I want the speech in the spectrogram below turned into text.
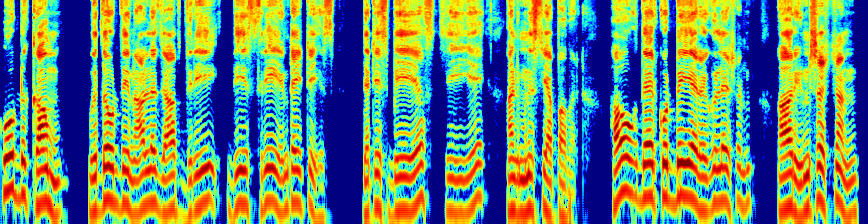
could come without the knowledge of three, these three entities, that is BIS, CEA, and Ministry of Power? How there could be a regulation or instruction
